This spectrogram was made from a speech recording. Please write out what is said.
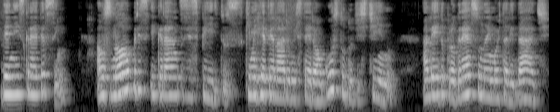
Denis escreve assim: Aos nobres e grandes espíritos que me revelaram o mistério augusto do destino, a lei do progresso na imortalidade,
